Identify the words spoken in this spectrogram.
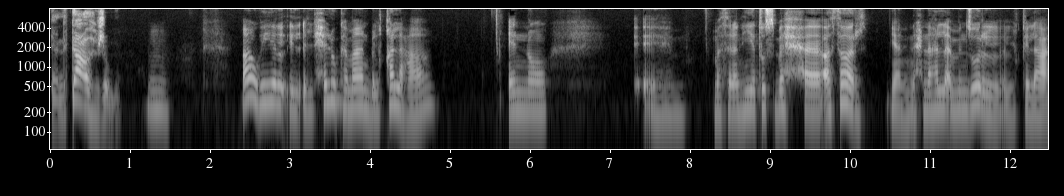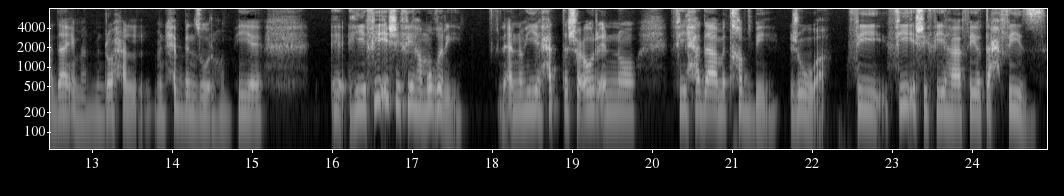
يعني تعوا هجموا آه وهي الحلو كمان بالقلعة إنه مثلا هي تصبح آثار. يعني نحن هلأ بنزور القلاع دائما بنروح بنحب نزورهم. هي هي في إشي فيها مغري لأنه هي حتى شعور إنه في حدا متخبي جوا. في في إشي فيها فيه تحفيز.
